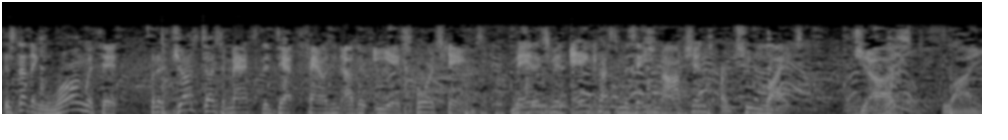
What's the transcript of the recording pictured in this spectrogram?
There's nothing wrong with it, but it just doesn't match the depth found in other EA sports games. Management and customization options are too light. Just like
